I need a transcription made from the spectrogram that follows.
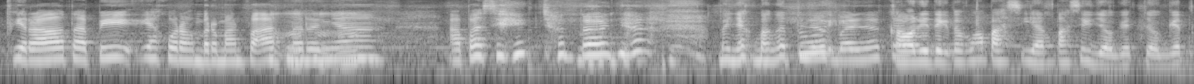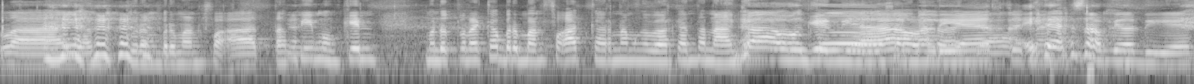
viral tapi ya kurang bermanfaat merenya apa sih contohnya Banyak banget tuh. Banyak kan. Kalau di TikTok mah pasti yang pasti joget-joget lah yang kurang bermanfaat. Tapi mungkin menurut mereka bermanfaat karena mengeluarkan tenaga mungkin betul. ya. Sambil diet. Iya, sambil diet.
